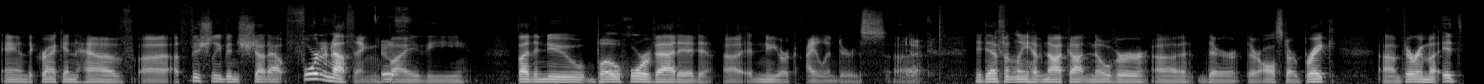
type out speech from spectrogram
and the Kraken have uh, officially been shut out four to nothing by the by the new Bo Horvated uh, New York Islanders. Uh, Yuck. They definitely have not gotten over uh, their their All Star break. Um, very much it.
